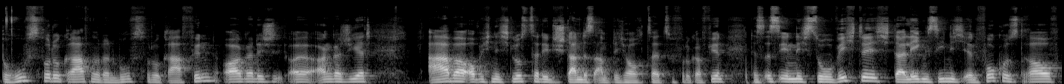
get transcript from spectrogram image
Berufsfotografen oder eine Berufsfotografin äh, engagiert. Aber ob ich nicht Lust hätte, die standesamtliche Hochzeit zu fotografieren, das ist ihnen nicht so wichtig. Da legen sie nicht ihren Fokus drauf.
